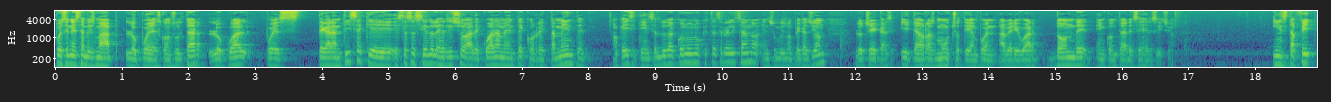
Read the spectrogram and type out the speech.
pues en esta misma app lo puedes consultar, lo cual pues te garantiza que estás haciendo el ejercicio adecuadamente, correctamente. ¿Ok? Si tienes duda con uno que estás realizando, en su misma aplicación lo checas y te ahorras mucho tiempo en averiguar dónde encontrar ese ejercicio. InstaFit.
